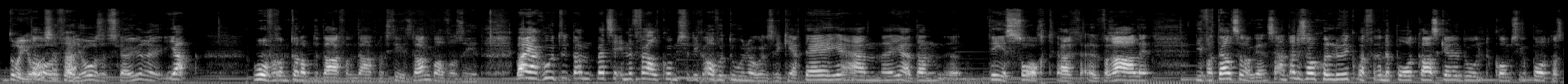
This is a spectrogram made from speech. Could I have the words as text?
door Jozef. door? Jozef Schuieren. Ja. Over hem tot op de dag van vandaag nog steeds dankbaar voor zijn. Maar ja, goed, dan met ze in het veld komt ze zich af en toe nog eens een keer tegen. En eh, ja, dan eh, deze soort haar, eh, verhalen, die vertelt ze nog eens. En dat is ook wel leuk wat we in de podcast kunnen doen, toekomstige podcast.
